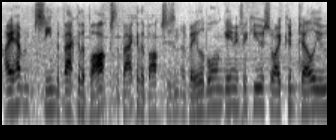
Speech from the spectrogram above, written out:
I haven't seen the back of the box. The back of the box isn't available on GameFAQ, so I couldn't tell you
